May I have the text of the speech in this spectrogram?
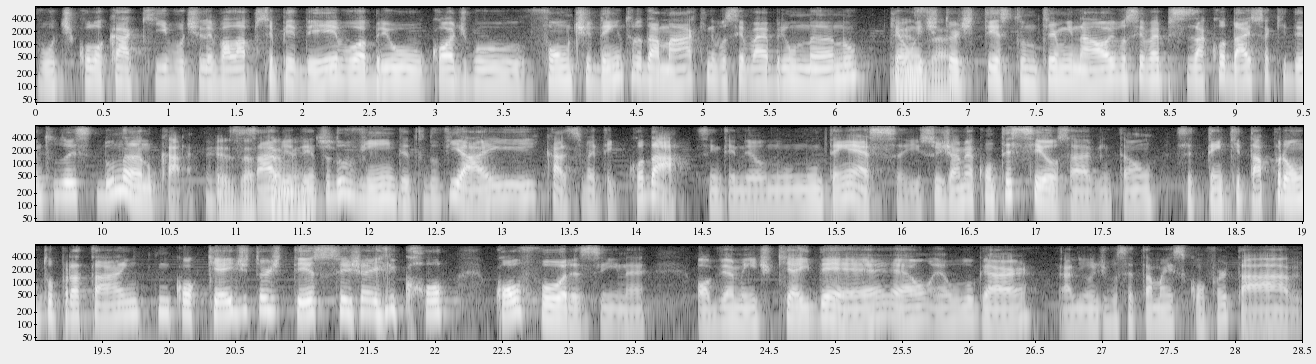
vou te colocar aqui, vou te levar lá pro CPD, vou abrir o código fonte dentro da máquina, você vai abrir um Nano, que Exato. é um editor de texto no terminal, e você vai precisar codar isso aqui dentro do, do Nano, cara. Exatamente. Sabe? Dentro do Vim, dentro do VI, e, cara, você vai ter que codar, você entendeu? Não, não tem essa. Isso já me aconteceu, sabe? Então, você tem que estar tá pronto para estar tá em, em qualquer editor de texto, seja ele qual, qual for, assim, né? Obviamente que a IDE é, é o lugar ali onde você tá mais confortável.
